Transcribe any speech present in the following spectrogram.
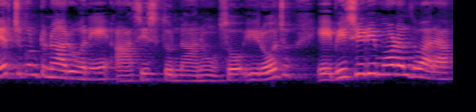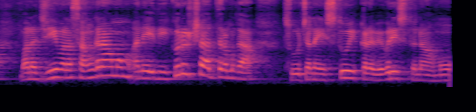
నేర్చుకుంటున్నారు అనే ఆశిస్తున్నాను. సో ఈరోజు ఏబిసిడి మోడల్ ద్వారా మన జీవన సంగ్రామం అనేది కురుక్షేత్రంగా సూచన ఇస్తూ ఇక్కడ వివరిస్తున్నాము.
